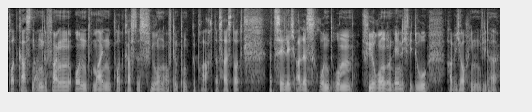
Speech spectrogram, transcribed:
Podcasten angefangen und mein Podcast ist Führung auf den Punkt gebracht. Das heißt, dort erzähle ich alles rund um Führung und ähnlich wie du habe ich auch hin und wieder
